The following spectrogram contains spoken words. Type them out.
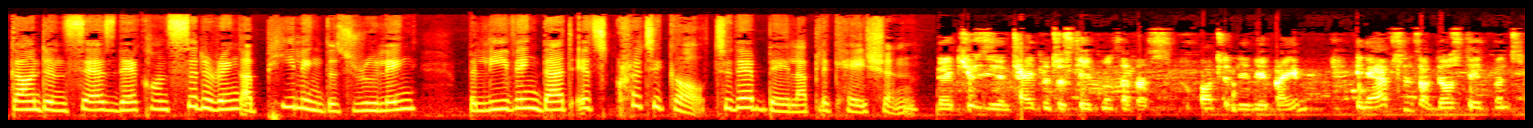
Gounden says they're considering appealing this ruling, believing that it's critical to their bail application. The accused is entitled to statements that was purportedly made by him. In the absence of those statements,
